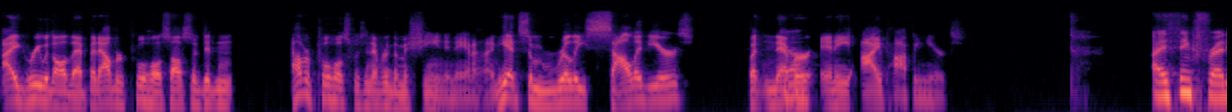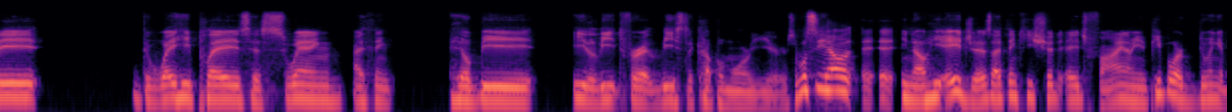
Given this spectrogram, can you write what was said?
I agree with all that, but Albert Pujols also didn't. Albert Pujols was never the machine in Anaheim. He had some really solid years, but never any eye popping years. I think Freddie, the way he plays his swing, I think he'll be elite for at least a couple more years. And We'll see how it, you know he ages. I think he should age fine. I mean, people are doing it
